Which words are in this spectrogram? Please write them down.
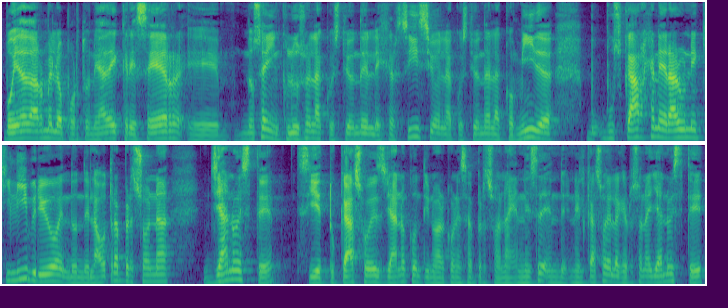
voy a darme la oportunidad de crecer, eh, no sé, incluso en la cuestión del ejercicio, en la cuestión de la comida, buscar generar un equilibrio en donde donde la otra persona ya no esté, si tu caso es ya no continuar con esa persona, en, ese, en, el caso de la persona ya no esté,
